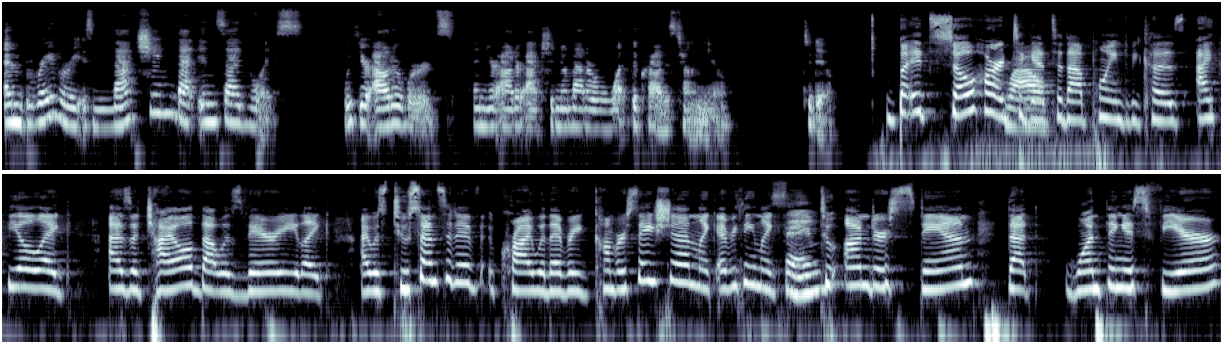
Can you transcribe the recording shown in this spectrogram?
And bravery is matching that inside voice with your outer words and your outer action, no matter what the crowd is telling you to do. But it's so hard to get to that point because I feel like as a child that was very like I was too sensitive, cry with every conversation, like everything like Same. to understand that one thing is fear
